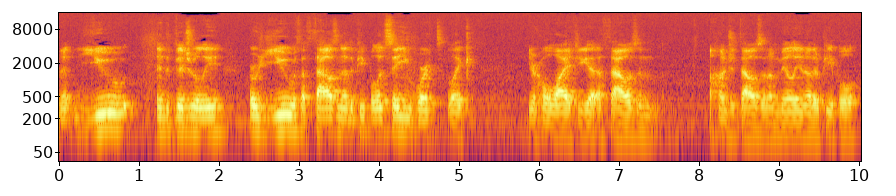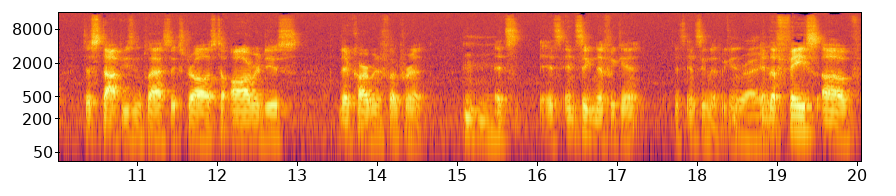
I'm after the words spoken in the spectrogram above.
that you individually or you with a thousand other people let's say you worked like your whole life you get a thousand a hundred thousand a million other people to stop using plastic straws to all reduce their carbon footprint. Mm-hmm. It's it's insignificant. It's insignificant Right. in the face of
